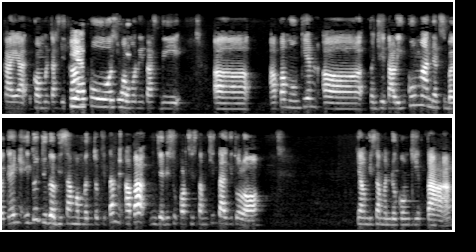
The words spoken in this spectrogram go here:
Kayak komunitas di iya, kampus yeah. komunitas di uh, apa mungkin uh, pencinta lingkungan dan sebagainya. Itu juga bisa membentuk kita apa menjadi support system kita gitu loh. Yang bisa mendukung kita.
